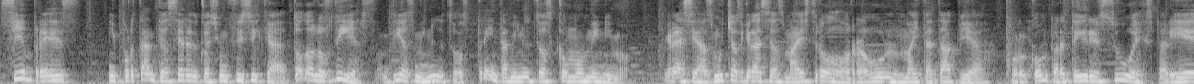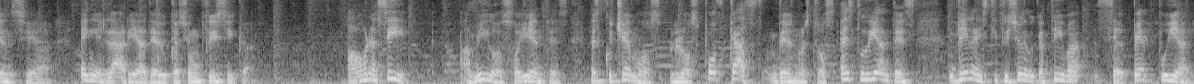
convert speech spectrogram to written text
Siempre es Importante hacer educación física todos los días, 10 minutos, 30 minutos como mínimo. Gracias, muchas gracias maestro Raúl Maita Tapia por compartir su experiencia en el área de educación física. Ahora sí, amigos oyentes, escuchemos los podcasts de nuestros estudiantes de la institución educativa CEPET Puyal.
